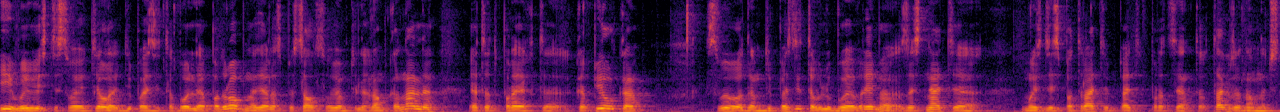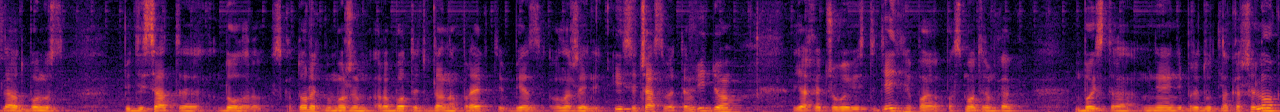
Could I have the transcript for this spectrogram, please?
и вывести свое тело депозита. Более подробно я расписал в своем телеграм-канале этот проект э, «Копилка» с выводом депозита в любое время. За снятие мы здесь потратим 5%. Также нам начисляют бонус 50 э, долларов, с которых мы можем работать в данном проекте без вложений. И сейчас в этом видео я хочу вывести деньги, посмотрим как быстро мне они придут на кошелек.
